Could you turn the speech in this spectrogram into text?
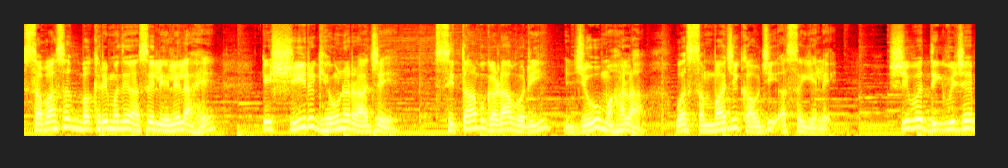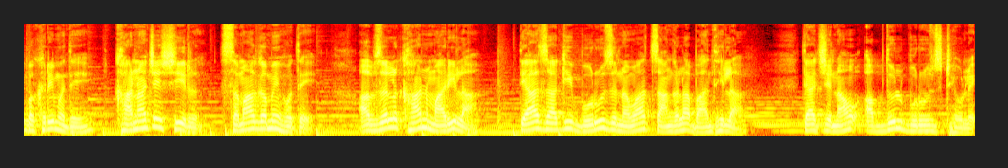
सभासद बखरीमध्ये असे लिहिलेले आहे की शीर घेऊन राजे सीताबगडावरी जीव महाला व संभाजी कावजी असे गेले. शिव दिग्विजय बखरीमध्ये खानाचे शीर समागमे होते. अफजल खान मारिला त्या जागी बुरुज नवा चांगला बांधिला. त्याचे नाव अब्दुल बुरुज ठेवले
